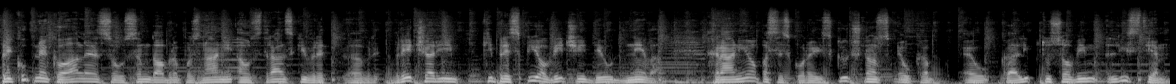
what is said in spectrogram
Prikupne koale so vsem dobro poznani avstralski vre, vre, vrečari, ki prespijo večji del dneva. Hranijo pa se skoraj izključno s euka, eukaliptusovim listjem.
